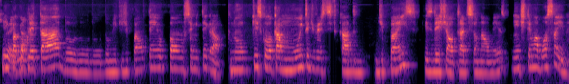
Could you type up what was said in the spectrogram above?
Que e para completar do, do, do, mix de pão, tem o pão semi-integral. Não quis colocar muito diversificado de pães, quis deixar o tradicional mesmo. E a gente tem uma boa saída.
